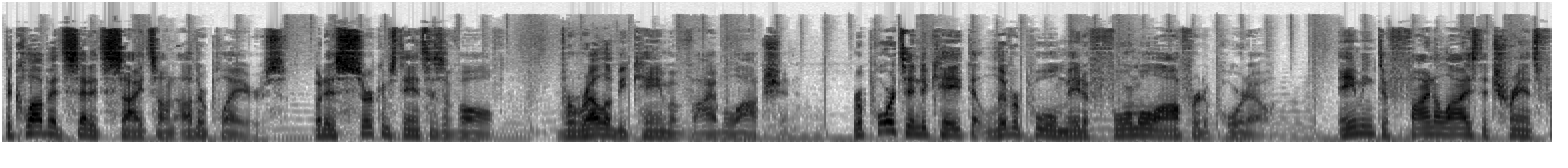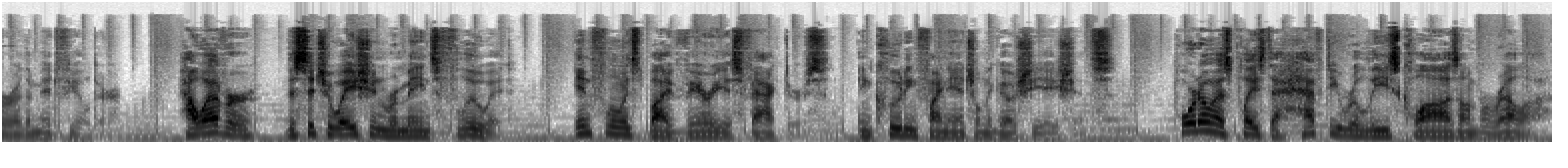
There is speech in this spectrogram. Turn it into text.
the club had set its sights on other players, but as circumstances evolved, Varela became a viable option. Reports indicate that Liverpool made a formal offer to Porto, aiming to finalize the transfer of the midfielder. However, the situation remains fluid, influenced by various factors, including financial negotiations. Porto has placed a hefty release clause on Varela,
